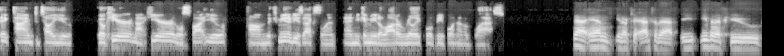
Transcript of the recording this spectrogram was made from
take time to tell you go here, not here. They'll spot you. Um, the community is excellent, and you can meet a lot of really cool people and have a blast. Yeah, and you know, to add to that, e- even if you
